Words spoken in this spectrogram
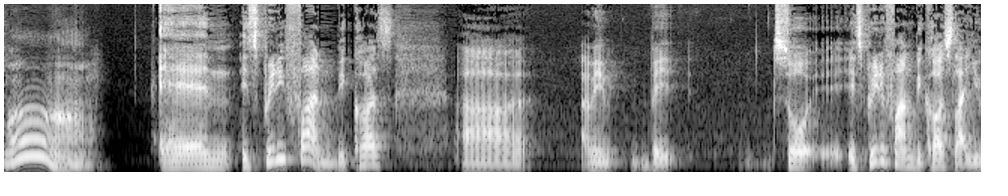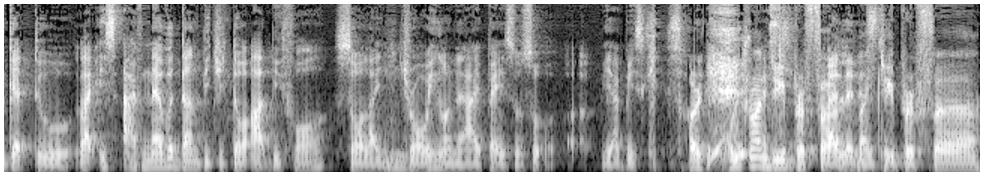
Oh, and it's pretty fun because, uh, I mean, ba- so it's pretty fun because like you get to like it's I've never done digital art before, so like drawing on an iPad is also uh, yeah basically sorry. which one do you prefer? Like, do you prefer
